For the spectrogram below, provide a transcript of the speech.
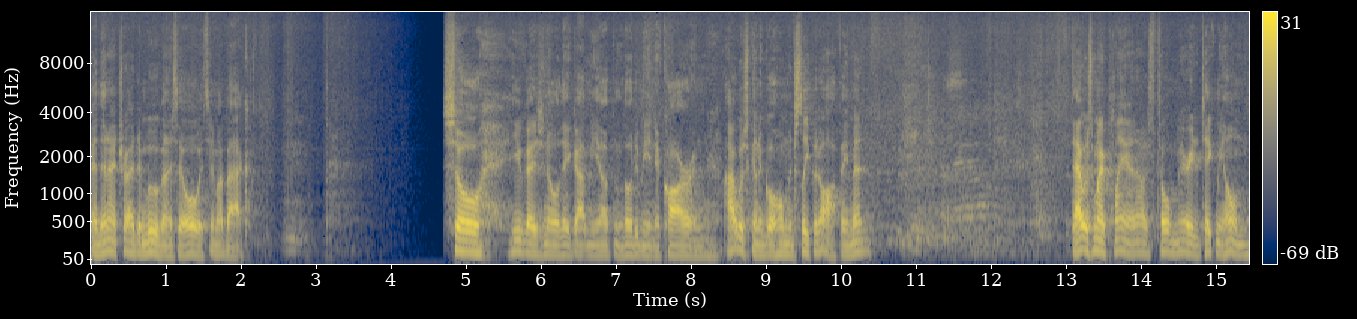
And then I tried to move, and I said, oh, it's in my back. So you guys know they got me up and loaded me in the car, and I was going to go home and sleep it off. Amen that was my plan. I was told Mary to take me home.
